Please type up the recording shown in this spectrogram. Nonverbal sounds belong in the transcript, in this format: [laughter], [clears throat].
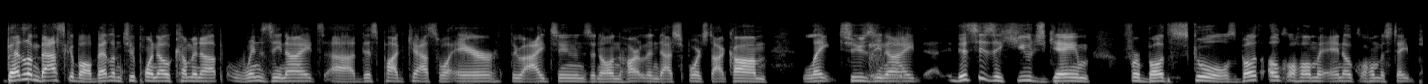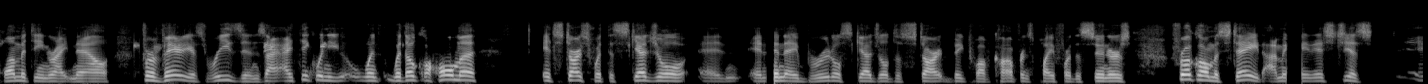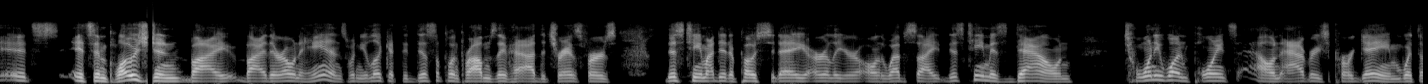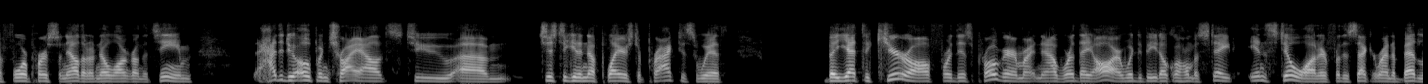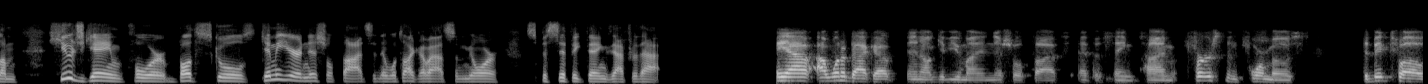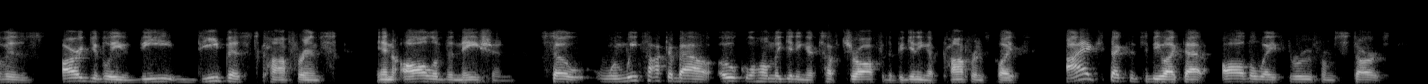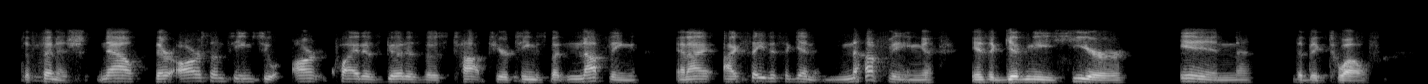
Bedlam basketball, Bedlam 2.0 coming up Wednesday night. Uh, this podcast will air through iTunes and on heartland-sports.com late Tuesday night. This is a huge game for both schools, both Oklahoma and Oklahoma State plummeting right now for various reasons. I, I think when you with Oklahoma, it starts with the schedule and, and a brutal schedule to start Big 12 conference play for the Sooners. For Oklahoma State, I mean, it's just it's it's implosion by by their own hands when you look at the discipline problems they've had the transfers this team i did a post today earlier on the website this team is down 21 points on average per game with the four personnel that are no longer on the team had to do open tryouts to um, just to get enough players to practice with. But yet the cure all for this program right now, where they are, would beat Oklahoma State in Stillwater for the second round of Bedlam. Huge game for both schools. Give me your initial thoughts, and then we'll talk about some more specific things after that. Yeah, I want to back up and I'll give you my initial thoughts at the same time. First and foremost, the Big 12 is arguably the deepest conference in all of the nation. So when we talk about Oklahoma getting a tough draw for the beginning of conference play, I expect it to be like that all the way through from start to mm-hmm. finish. Now, there are some teams who aren't quite as good as those top tier teams, but nothing, and I, I say this again, [laughs] nothing is a give me here in the Big 12.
